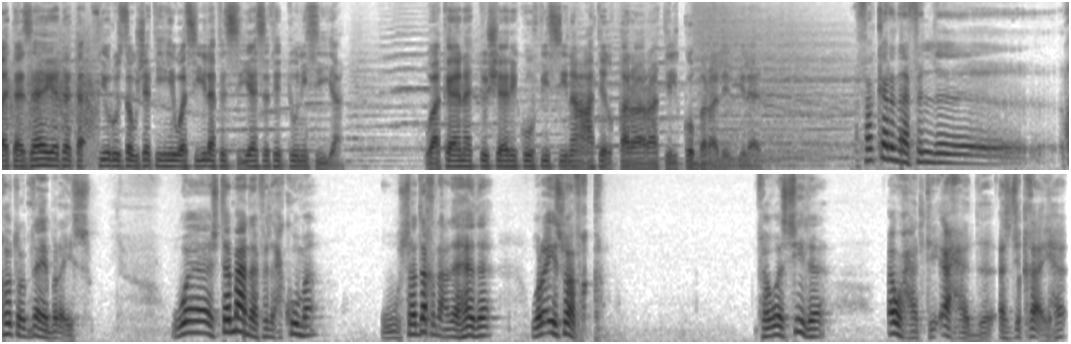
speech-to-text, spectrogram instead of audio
فتزايد تأثير زوجته وسيلة في السياسة التونسية وكانت تشارك في صناعة القرارات الكبرى للبلاد. فكرنا في خطوة نائب رئيس واجتمعنا في الحكومة وصدقنا على هذا ورئيس وافق. فوسيلة أوحت لأحد أصدقائها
